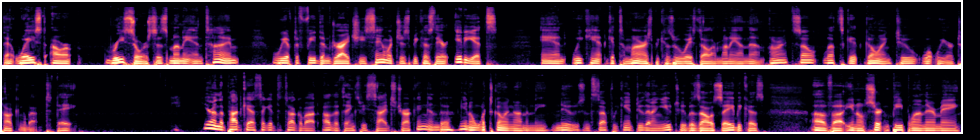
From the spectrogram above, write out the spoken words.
that waste our resources, money, and time. We have to feed them dry cheese sandwiches because they're idiots, and we can't get to Mars because we waste all our money on them. All right, so let's get going to what we are talking about today. Here on the podcast, I get to talk about other things besides trucking and, uh, you know, what's going on in the news and stuff. We can't do that on YouTube, as I always say, because of, uh, you know, certain people on there may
